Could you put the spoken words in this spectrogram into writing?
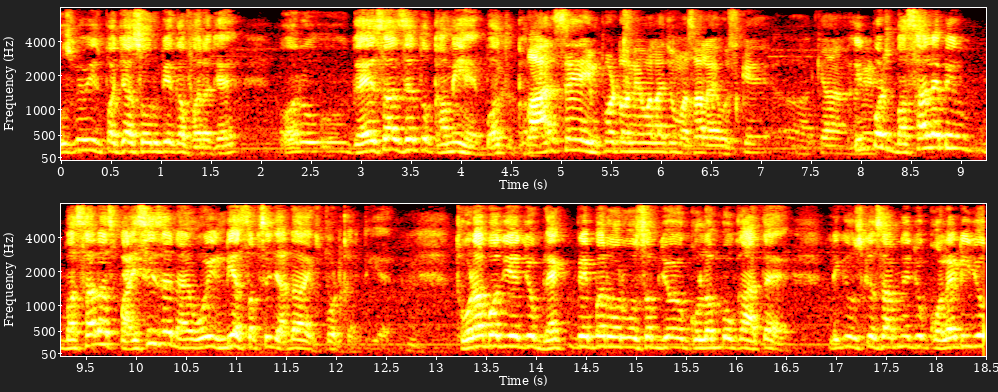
उसमें भी पचास सौ रुपये का फ़र्क है। और गए साल से तो कम ही है बहुत कम। बाहर से इम्पोर्ट होने वाला जो मसाला है उसके क्या इम्पोर्ट मसाले भी मसाला स्पाइसेस है ना वो इंडिया सबसे ज़्यादा एक्सपोर्ट करती है। थोड़ा बहुत ये जो ब्लैक पेपर और वो सब जो कोलंबो का आता है लेकिन उसके सामने जो क्वालिटी जो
